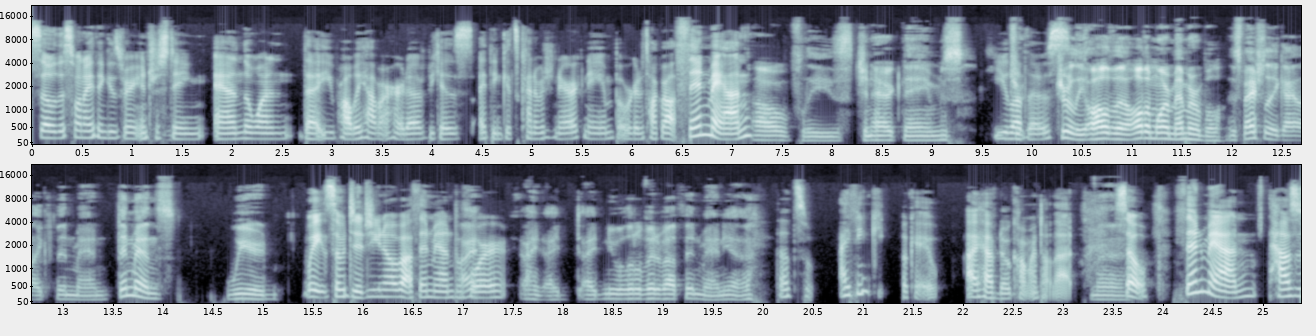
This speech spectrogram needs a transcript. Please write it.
so this one I think is very interesting, and the one that you probably haven't heard of because I think it's kind of a generic name, but we're going to talk about Thin Man. oh, please. Generic names. You love those. Truly, all the all the more memorable, especially a guy like Thin Man. Thin Man's weird. Wait, so did you know about Thin Man before? I, I I knew a little bit about Thin Man, yeah. That's, I think, okay, I have no comment on that. Nah. So, Thin Man has the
